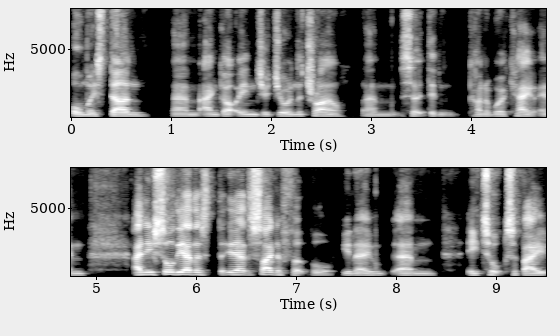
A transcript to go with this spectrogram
almost done, um, and got injured during the trial. Um, so it didn't kind of work out. And and you saw the other the other side of football. You know, um, he talks about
